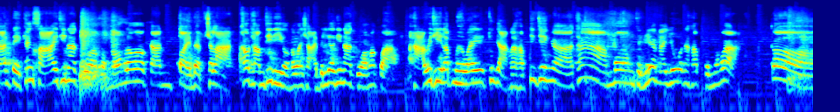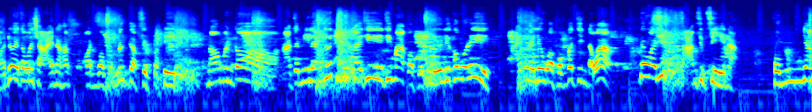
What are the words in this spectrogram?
การเตะแข้งซ้ายที่น่ากลัวของน้องแล้วก็การต่อยแบบฉลาดเข้าทำที่ดีของตะวันฉายเป็นเรื่องที่น่ากลัวมากกว่า หาวิธีรับมือไว้ทุกอย่างแล้วครับ จริงๆอะถ้ามองถึงเรื่องอายุนะครับ ผมมองว่าก็ด้วยตะวันฉายนะครับอ่อนกว่าผมตั้งเกือบสิบกว่าปี น้องมันก็อาจจะมีแรงฮึดมีอะไรที่ที่มากกว่าผมหรือ recovery หายเหนื่อยเร็วกว่าผมก็จริงแต่ว่าด้วยวัยที่ผม34น่ะ ผมยัง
